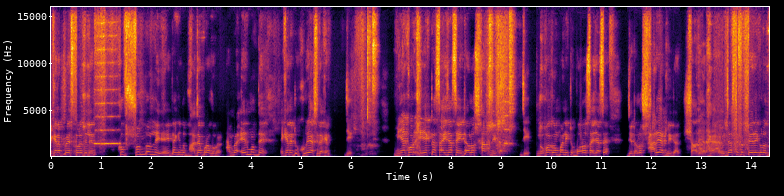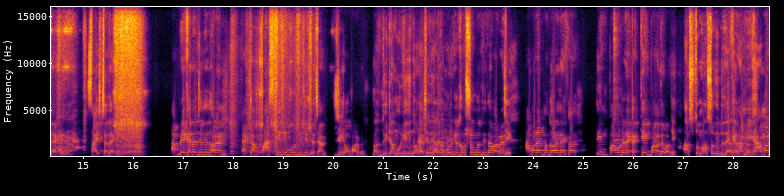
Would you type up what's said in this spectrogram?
এখানে প্রেস করে দিলেন। খুব সুন্দরলি এটা কিন্তু ভাজা পোড়া করবেন। আমরা এর মধ্যে এখানে একটু ঘুরে আসি দেখেন। জি। মিয়াকোর এই একটা সাইজ আছে এটা হলো সাত লিটার জি। নোভা কোম্পানি একটু বড় সাইজ আছে যেটা হলো সাড়ে আট লিটার সাড়ে আট হ্যাঁ আমি জাস্ট একটু ট্রে গুলো দেখেন সাইজটা দেখেন। আপনি এখানে যদি ধরেন একটা পাঁচ কেজি মুরগি দিতে চান। সেটাও পারবেন। বা দুইটা মুরগি কিন্তু হ্যাঁ, অনায়াসে দুইটা মুরগি খুব সুন্দর দিতে পারবেন। আবার আপনার ধরেন একটা তিন পাউন্ডের একটা কেক বানাতে পারবেন। আস্ত মাছও কিন্তু দেখেন আমি আমার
